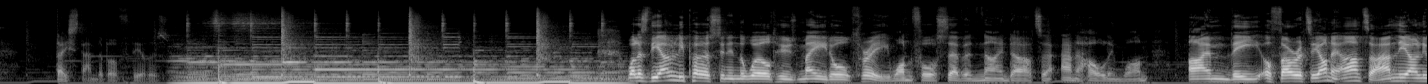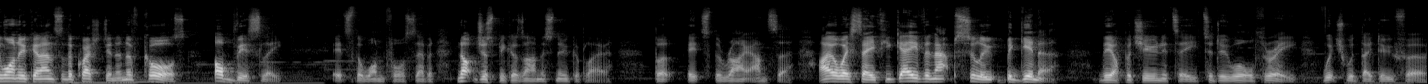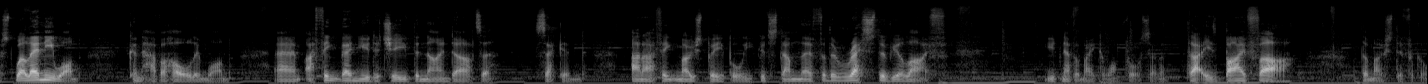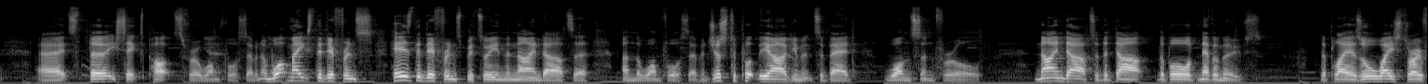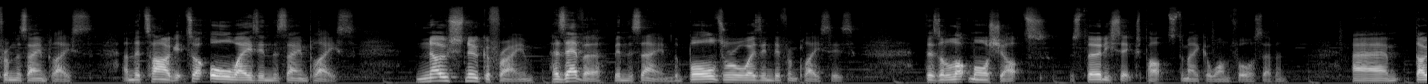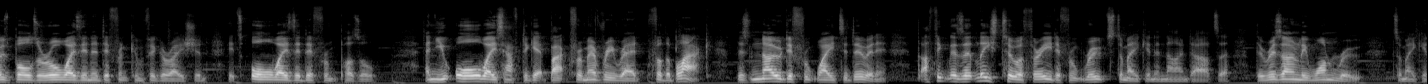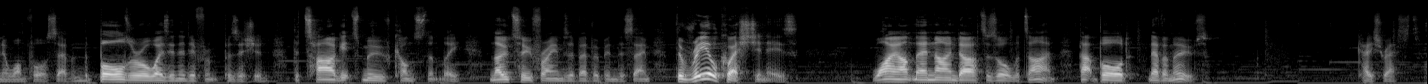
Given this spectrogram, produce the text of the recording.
they stand above the others. Well, as the only person in the world who's made all three 147, 9 darter, and a hole in one, I'm the authority on it, aren't I? I'm the only one who can answer the question, and of course, obviously, it's the 147. Not just because I'm a snooker player, but it's the right answer. I always say if you gave an absolute beginner the opportunity to do all three, which would they do first? Well, anyone can have a hole in one. Um, I think then you'd achieve the nine darter second. And I think most people, you could stand there for the rest of your life, you'd never make a 147. That is by far the most difficult. Uh, it's 36 pots for a 147. And what makes the difference? Here's the difference between the 9 darter and the 147. Just to put the argument to bed once and for all. 9 darter, the, dart, the board never moves. The players always throw from the same place, and the targets are always in the same place. No snooker frame has ever been the same. The balls are always in different places. There's a lot more shots. There's 36 pots to make a 147. Um, those balls are always in a different configuration. It's always a different puzzle. And you always have to get back from every red for the black. There's no different way to doing it. I think there's at least two or three different routes to making a 9 darter. There is only one route to making a 147. The balls are always in a different position. The targets move constantly. No two frames have ever been the same. The real question is, why aren't there 9 darters all the time? That board never moves. Case rests.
